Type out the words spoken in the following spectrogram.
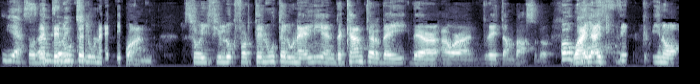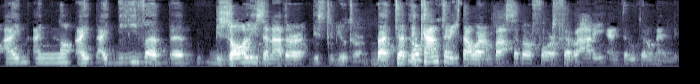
yes. So the I'm Tenute to... Lunelli one. So if you look for Tenute Lunelli and Decanter, they they are our great ambassador. Okay. While I think you know I I'm not I I believe uh, uh, Bisoli is another distributor, but uh, Decanter okay. is our ambassador for Ferrari and Tenute Lunelli.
